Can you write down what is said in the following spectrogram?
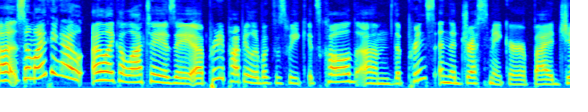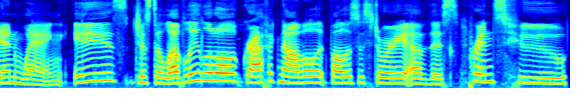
Uh, so my thing I, I like a latte is a, a, pretty popular book this week. It's called um, The Prince and the Dressmaker by Jen Wang. It is just a lovely little graphic novel. It follows the story of this prince who,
